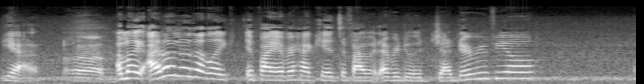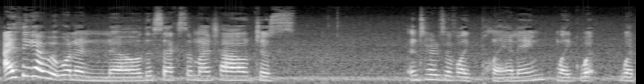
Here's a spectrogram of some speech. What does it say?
Yeah. Um, I'm like, I don't know that like if I ever had kids, if I would ever do a gender reveal. I think I would want to know the sex of my child, just in terms of like planning, like what what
